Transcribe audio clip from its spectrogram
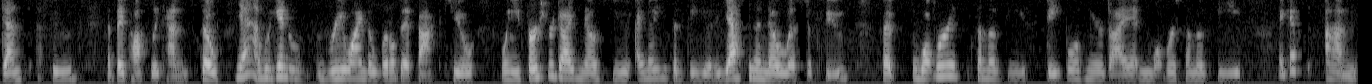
dense foods that they possibly can. So Yeah. if we can rewind a little bit back to when you first were diagnosed, you I know you said that you had a yes and a no list of foods, but what were some of the staples in your diet and what were some of the I guess um,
